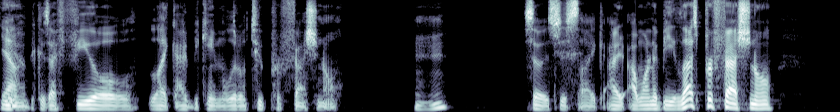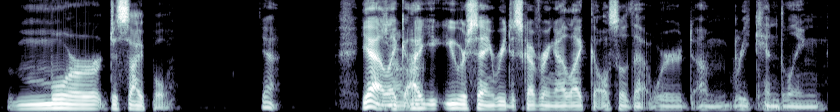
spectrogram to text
You Yeah. know, because I feel like I became a little too professional. hmm So it's just like I, I want to be less professional, more disciple. Yeah, Is like I, right? you you were saying rediscovering. I like also that word, um, rekindling.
